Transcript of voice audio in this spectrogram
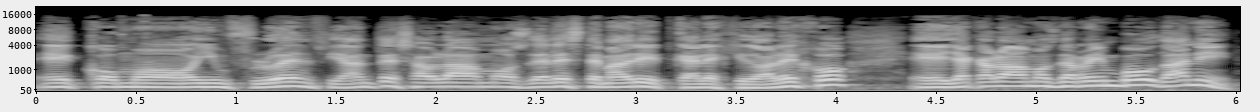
eh, como influencia. Antes hablábamos del Este Madrid, que ha elegido Alejo. Eh, ya que hablábamos de Rainbow, Dani,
